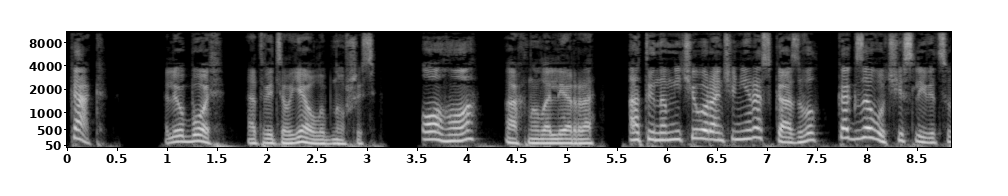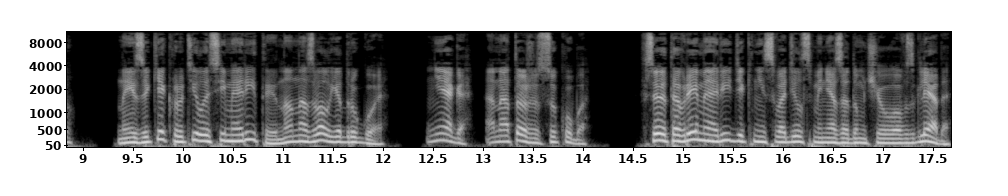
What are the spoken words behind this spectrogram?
как?» «Любовь», — ответил я, улыбнувшись. «Ого!» — ахнула Лерра. «А ты нам ничего раньше не рассказывал. Как зовут счастливицу?» На языке крутилось имя Риты, но назвал я другое. Нега, она тоже суккуба. Все это время Ридик не сводил с меня задумчивого взгляда.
